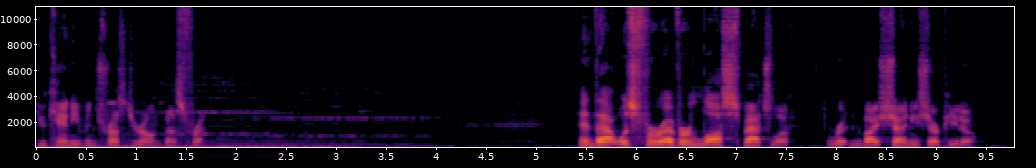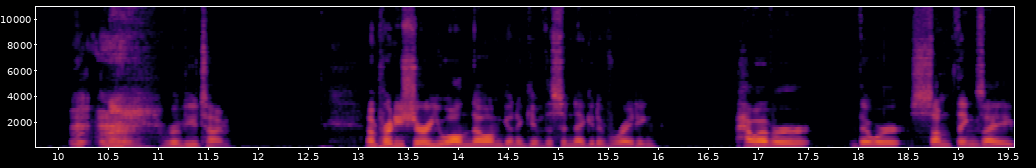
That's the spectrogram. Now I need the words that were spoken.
you can't even trust your own best friend. And that was Forever Lost Spatula, written by Shiny Sharpedo. Review time. I'm pretty sure you all know I'm going to give this a negative rating. However, there were some things I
